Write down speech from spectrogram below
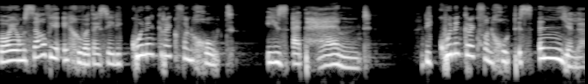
Waar hy homself weer ekho wat hy sê die koninkryk van God is at hand. Die koninkryk van God is in julle.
